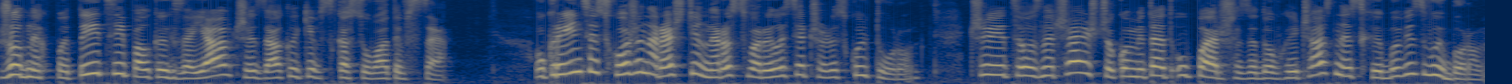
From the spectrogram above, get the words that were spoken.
Жодних петицій, палких заяв чи закликів скасувати все. Українці, схоже, нарешті не розсварилися через культуру. Чи це означає, що комітет уперше за довгий час не схибив із вибором?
